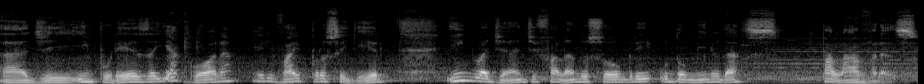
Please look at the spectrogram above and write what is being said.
ah, de impureza, e agora ele vai prosseguir, indo adiante, falando sobre o domínio das palavras,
